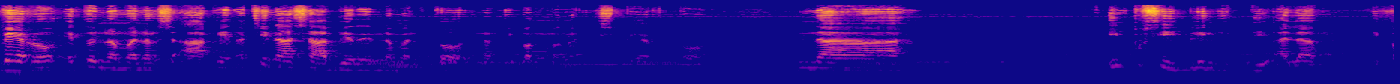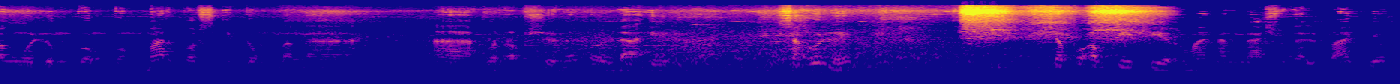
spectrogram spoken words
Pero ito naman ang sa akin at sinasabi rin naman to ng ibang mga eksperto na imposibleng hindi alam ni Pangulong Bongbong Marcos itong mga ah, korupsyon na to dahil sa huli, siya po ang pipirma ng national budget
